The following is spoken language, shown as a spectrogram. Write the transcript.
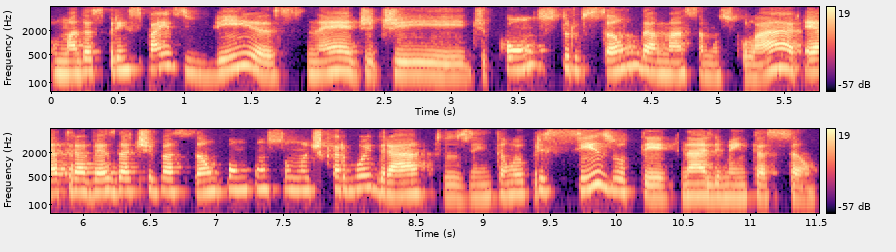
uma das principais vias né, de, de, de, construção da massa muscular é através da ativação com o consumo de carboidratos. Então, eu preciso ter na alimentação.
